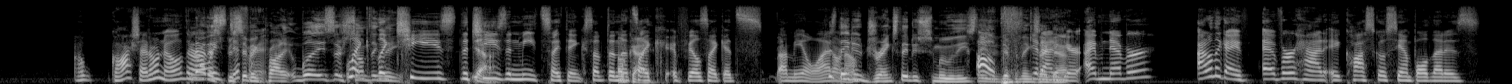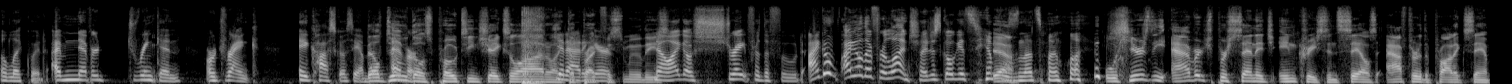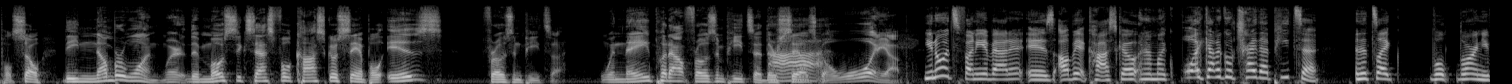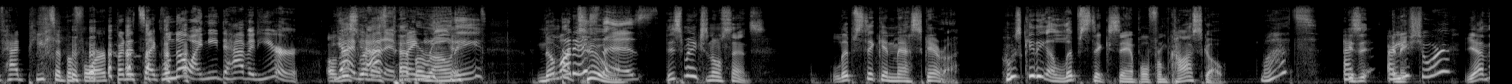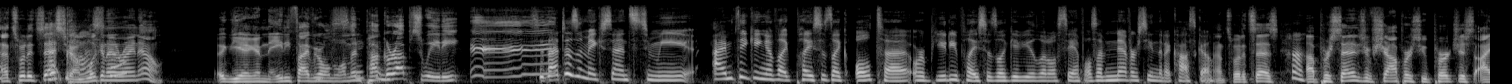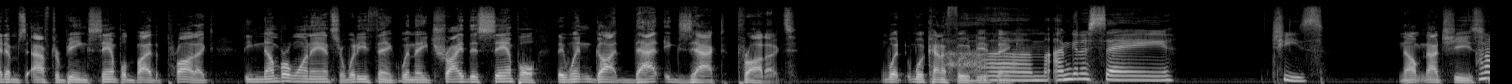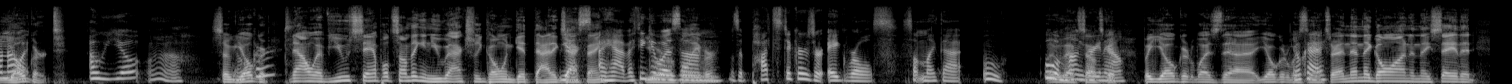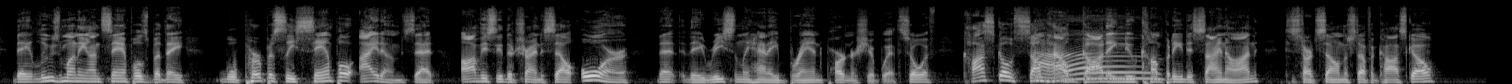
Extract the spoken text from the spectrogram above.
oh gosh, I don't know. They're Not a always specific different. product. Well, is there Like something like that, cheese, the Yeah. cheese and meats. I think something that's Okay. like it feels like it's a meal. I don't they know. do drinks, they do smoothies, they oh, do different things get like out that. of here! I've never. I don't think I've ever had a Costco sample that is a liquid. I've never drinking or drank a Costco sample. They'll do ever. those protein shakes a lot, or like the of here. breakfast smoothies. No, I go straight for the food. I go I go there for lunch. I just go get samples Yeah. and that's my lunch. Well, here's the average percentage increase in sales after the product sample. So the number one, where the most successful Costco sample is frozen pizza. When they put out frozen pizza, their sales Ah. go way up. You know what's funny about it is I'll be at Costco and I'm like, well, I gotta go try that pizza. And it's like, well, Lauren, you've had pizza before, but it's like, well, no, I need to have it here. Oh, yeah, this I've one had has it, but I need pepperoni. it. Number What is two. this? makes no sense. Lipstick and mascara. Who's getting a lipstick sample from Costco? What? Is I- it- Are you it- sure? Yeah, that's what it says At here. I'm looking at it right now. You got an 85 year old woman. Pucker up, sweetie. So that doesn't make sense to me. I'm thinking of like places like Ulta or beauty places will give you little samples. I've never seen that at Costco. That's what it says. A percentage of shoppers who purchased items after being sampled by the product. The number one answer, what do you think? When they tried this sample, they went and got that exact product. What what kind of food do you think? Um, I'm gonna say cheese. no, not cheese. Don't know. Yogurt. Oh, yo. ugh. So yogurt? Yogurt? Now, have you sampled something and you actually go and get that exact yes, thing? I have. I think You it was um, was it pot stickers or egg rolls, something like that. Ooh, ooh, Ooh, I'm hungry sounds good. now. But yogurt was the yogurt was the answer. And then they go on and they say that they lose money on samples, but they will purposely sample items that obviously they're trying to sell or that they recently had a brand partnership with. So if Costco somehow got a Oh. new company to sign on to start selling their stuff at Costco,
